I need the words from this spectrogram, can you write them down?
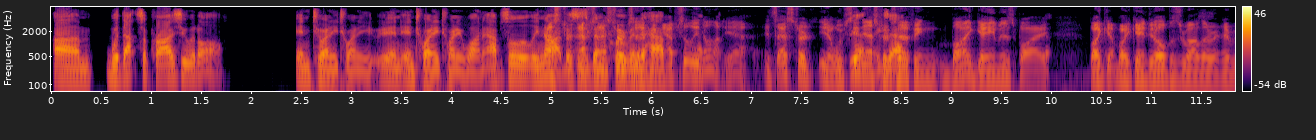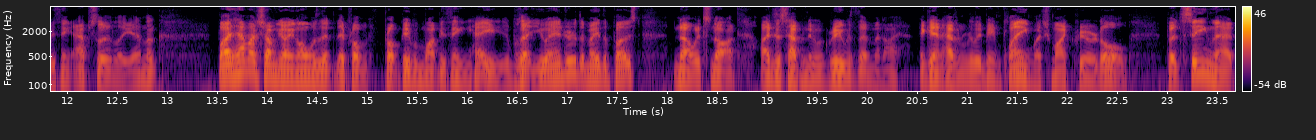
um, would that surprise you at all? In 2020, in, in 2021, absolutely not. Astro- this has astro- been proven to happen. Absolutely oh. not. Yeah, it's astro. You know, we've seen Yeah, astroturfing by gamers, by by by game developers rather, and everything. Absolutely. And look, by how much I'm going on with it, they probably, probably people might be thinking, "Hey, was that you, Andrew, that made the post?" No, it's not. I just happen to agree with them, and I again haven't really been playing much of my career at all. But seeing that,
